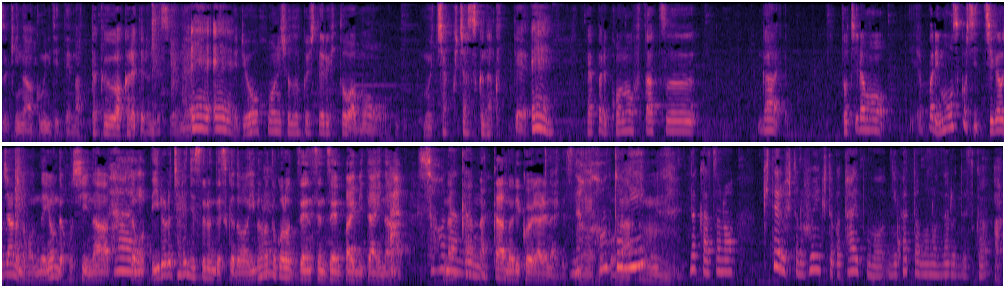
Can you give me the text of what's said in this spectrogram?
好きなコミュニティって全く分かれてるんですよね、ええええ。で両方に所属してる人はもうむちゃくちゃ少なくって、ええ。やっぱりこの2つがどちらもやっぱりもう少し違うジャンルの本ね読んでほしいなって思って、い、ろいろチャレンジするんですけど今のところ全戦全敗みたいな、あそうなかなか乗り越えられないですね本当に？うん。なんかその来てる人の雰囲気とかタイプも似合ったものになるんですか？あ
